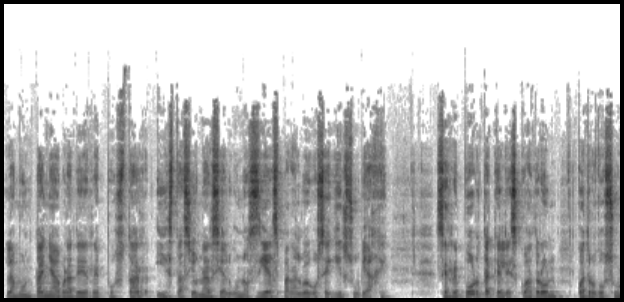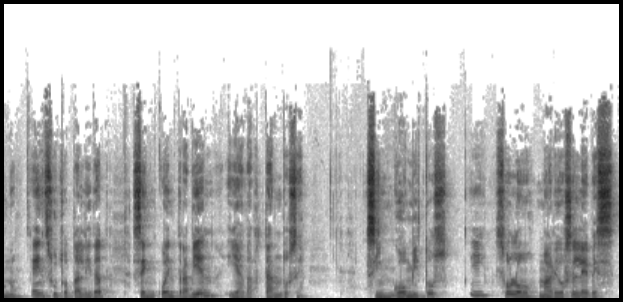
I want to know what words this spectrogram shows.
la montaña habrá de repostar y estacionarse algunos días para luego seguir su viaje. Se reporta que el escuadrón 421 en su totalidad se encuentra bien y adaptándose, sin gómitos y solo mareos leves.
